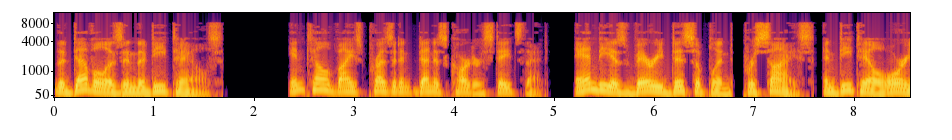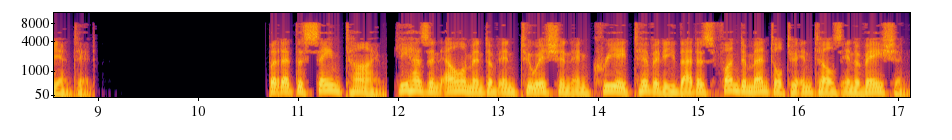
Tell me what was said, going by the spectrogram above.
The devil is in the details. Intel Vice President Dennis Carter states that, Andy is very disciplined, precise, and detail-oriented. But at the same time, he has an element of intuition and creativity that is fundamental to Intel's innovation.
